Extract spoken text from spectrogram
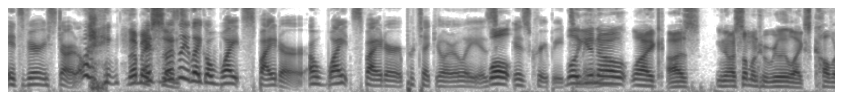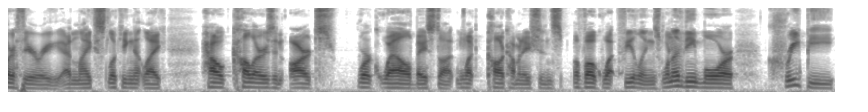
it's very startling. That makes it's mostly sense. like a white spider. A white spider, particularly, is Well- is creepy. to Well, you me. know, like as you know, as someone who really likes color theory and likes looking at like how colors in art work well based on what color combinations evoke what feelings. One of the more creepy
